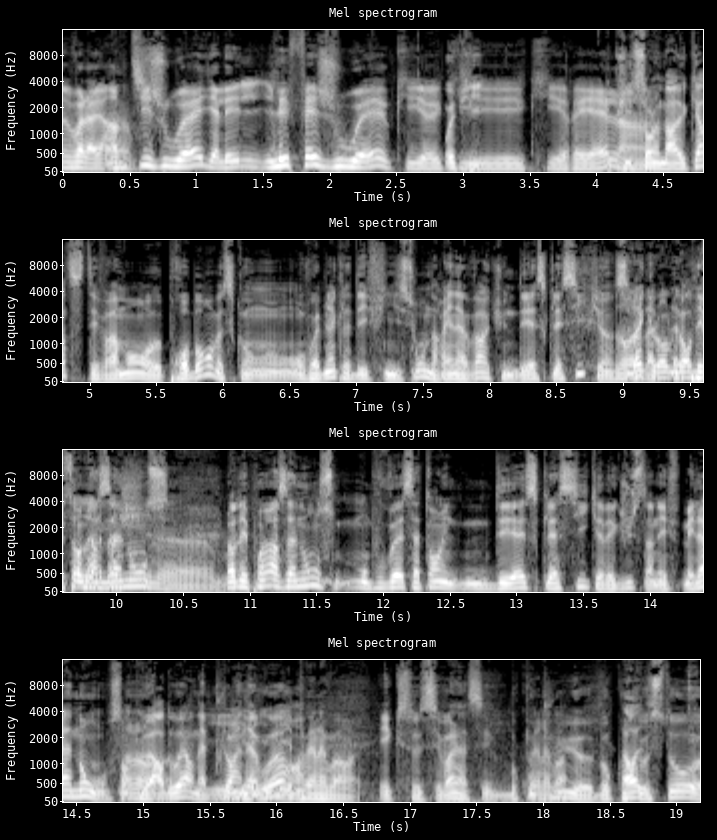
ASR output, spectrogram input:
une- voilà, un petit jouet. Il y a l'effet jouet qui, euh, Ouais, qui, qui est réel. Et puis sur le Mario Kart, c'était vraiment euh, probant parce qu'on on voit bien que la définition n'a rien à voir avec une DS classique. C'est Non, vrai la- que lors, des de premières machine, annonces, euh, lors des premières annonces, on pouvait s'attendre à une DS classique avec juste un effet. Mais là, non, on sent non, que le hardware n'a plus rien à voir et que ce- c'est voilà, c'est beaucoup plus, beaucoup costaud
